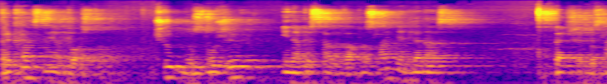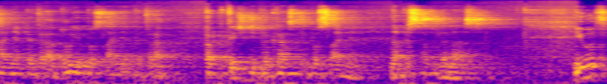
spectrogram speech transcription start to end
Прекрасний апостол. Чудно служив і написав два послання для нас. Перше послання Петра, друге послання Петра. Практичні прекрасні послання написав для нас. І ось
